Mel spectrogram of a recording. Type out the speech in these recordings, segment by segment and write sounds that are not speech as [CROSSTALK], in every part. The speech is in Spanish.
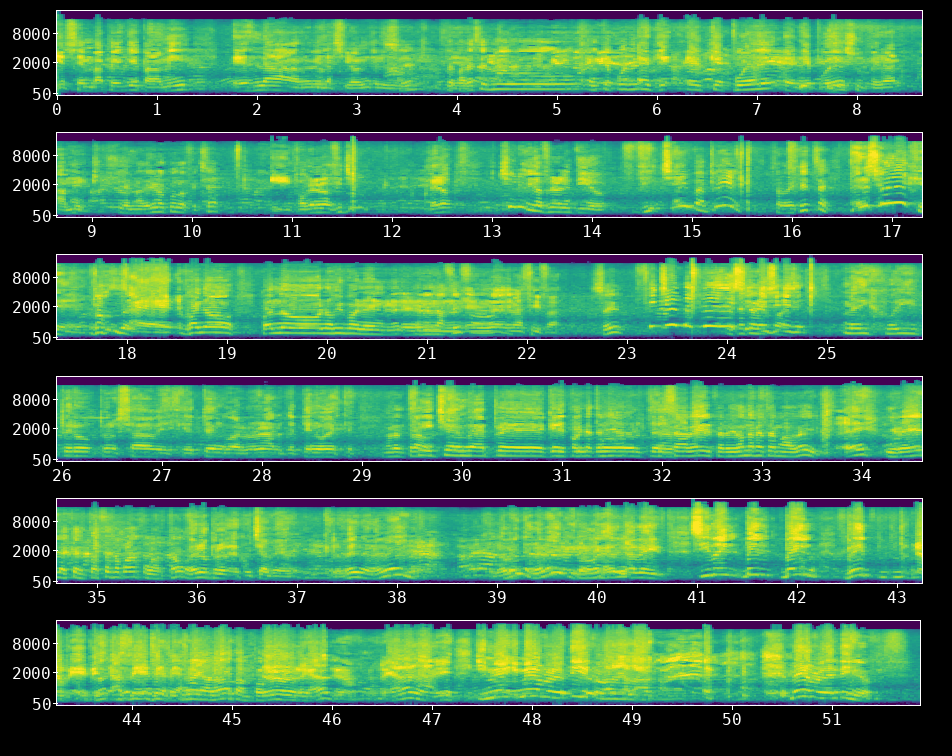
Y ese Mbappé que para mí es la revelación del ¿Sí? ¿Te parece el nuevo el que puede? el que, el que puede el que puede superar a muchos. Y el Madrid lo pudo fichar. ¿Y por qué no lo fichó? Pero yo le digo a Florentino, ficha Mbappé. ¿Se lo dijiste? Pero se lo. Sí, cuando, cuando nos vimos en, en- ¿En la FIFA, en no? la- en la FIFA. Sí. Ficha Mbappé. Me dijo, y pero, pero sabes que tengo a Ronaldo, que tengo este. No le entraba. Ficha a Mbappé, ¿qué te tenía importa? que a Bale, pero ¿y dónde metemos a Bale? ¿Eh? Y Bale es que entonces no pueden jugar todos. Bueno, pero escúchame, que lo vendan a Bale. Que lo vendan a Bale, que lo regalen a Bale. Si Bale, Bale, Bale, Bale. No, espera, espera, espera. Regalado tampoco. No, no, regalado no. Regalar a nadie. Y, me- y menos Florentino me va a regalar. [LAUGHS] menos Florentino.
